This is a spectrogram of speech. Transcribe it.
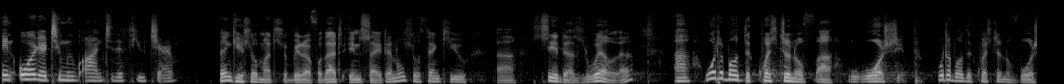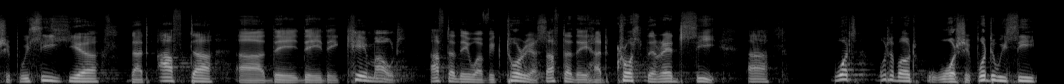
in order to move on to the future. Thank you so much, Subira, for that insight. And also thank you, uh, Sid, as well. Uh, what about the question of uh, worship? What about the question of worship? We see here that after uh, they, they, they came out, after they were victorious, after they had crossed the Red Sea, uh, what, what about worship? What do we see,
